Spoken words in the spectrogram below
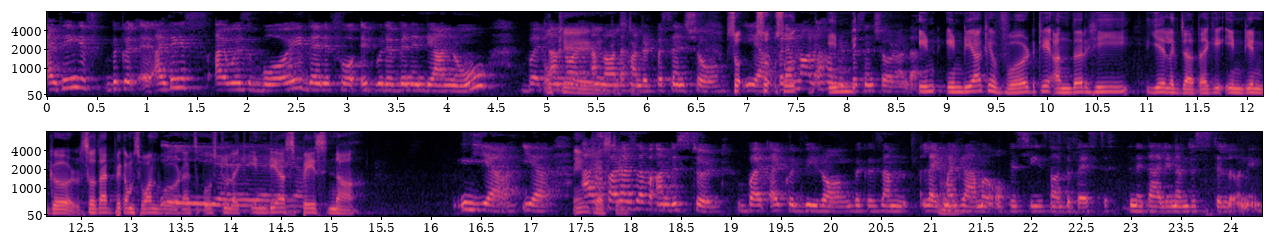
I think if because I think if I was a boy, then if it would have been Indiano, but I'm Okay, not. I'm not interesting. hundred percent sure. So, yeah, so, but so I'm not hundred percent sure on that. In India के word के अंदर ही ये लग जाता है कि Indian girl. So that becomes one word as opposed to like Yeah, India yeah. space na. Yeah, yeah. As far as I've understood, but I could be wrong because I'm like Hmm. my grammar obviously is not the best in Italian. I'm just still learning.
